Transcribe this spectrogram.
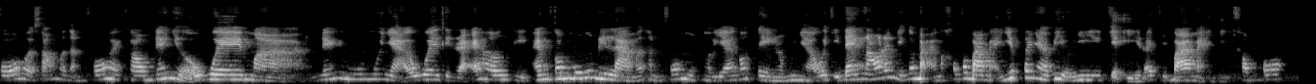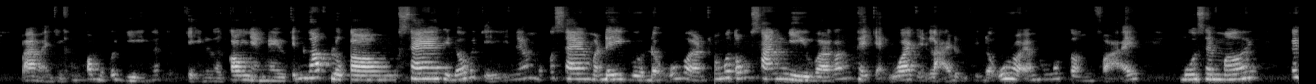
phố và sống ở thành phố hay không? Nếu như ở quê mà nếu như mua, mua nhà ở quê thì rẻ hơn thì em có muốn đi làm ở thành phố một thời gian có tiền rồi mua nhà ở quê? Chị đang nói đến những cái bạn mà không có ba mẹ giúp đó nha. Ví dụ như chị vậy đó chị ba mẹ chị không có ba mẹ chị không có một cái gì hết chị là con nhà nghèo chính gốc luôn. Còn xe thì đối với chị, nếu một cái xe mà đi vừa đủ và không có tốn xăng nhiều và có thể chạy qua chạy lại được thì đủ rồi, em không có cần phải mua xe mới. Cái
